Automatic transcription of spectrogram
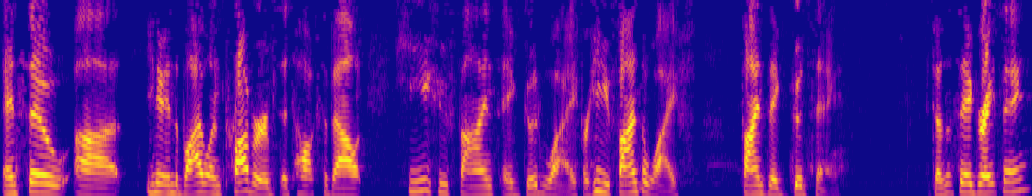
And so, uh, you know, in the Bible, in Proverbs, it talks about he who finds a good wife, or he who finds a wife, finds a good thing. It doesn't say a great thing.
